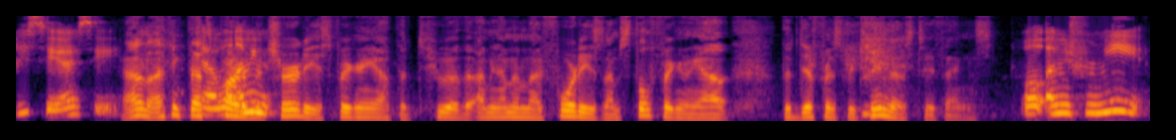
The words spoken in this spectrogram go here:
I see. I see. I don't know. I think that's yeah, well, part I mean, of maturity is figuring out the two of the. I mean, I'm in my 40s and I'm still figuring out the difference between those two things. Well, I mean, for me,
